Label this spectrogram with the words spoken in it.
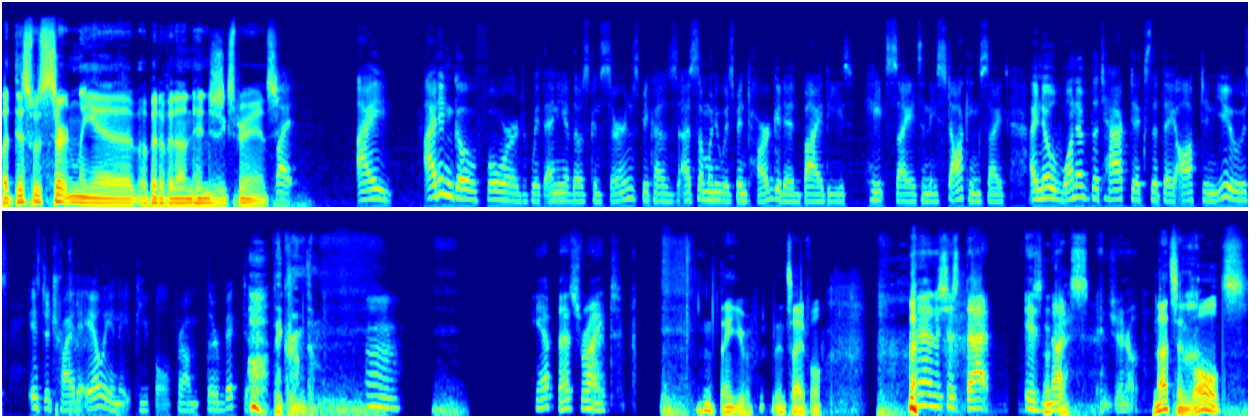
but this was certainly a, a bit of an unhinged experience. But I I didn't go forward with any of those concerns because as someone who has been targeted by these hate sites and these stalking sites, I know one of the tactics that they often use is to try to alienate people from their victims. they groom them. Hmm. Yep, that's right. Thank you, insightful. and it's just that is Okay. nuts in general Nuts and bolts.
